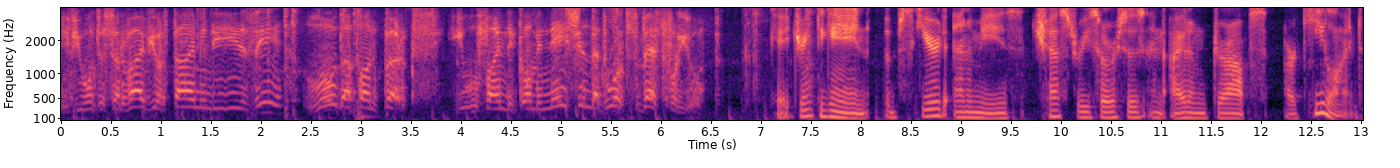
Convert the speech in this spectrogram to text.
If you want to survive your time in the EZ, load up on perks. You will find the combination that works best for you. Okay, drink to gain. Obscured enemies, chest resources, and item drops are keylined.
